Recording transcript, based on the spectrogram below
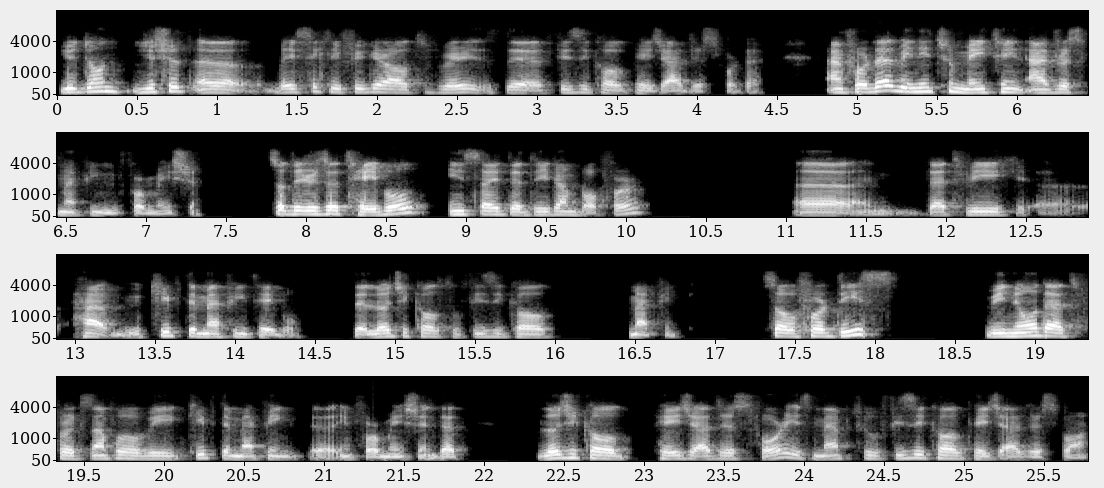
you don't you should uh, basically figure out where is the physical page address for that. And for that we need to maintain address mapping information. So there is a table inside the DRAM buffer uh, that we uh, have we keep the mapping table the logical to physical mapping. So for this we know that for example we keep the mapping uh, information that logical page address 4 is mapped to physical page address 1.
